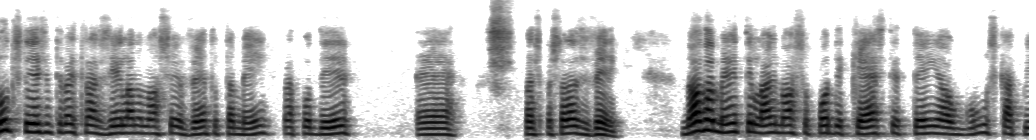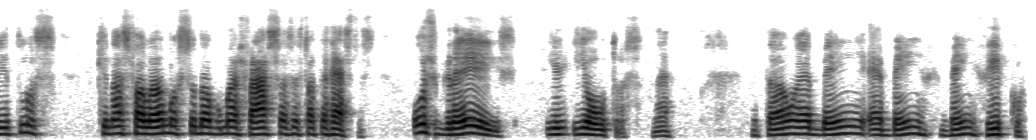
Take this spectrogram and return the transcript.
tudo isso a gente vai trazer lá no nosso evento também, para poder, é, para as pessoas verem. Novamente, lá em nosso podcast tem alguns capítulos que nós falamos sobre algumas raças extraterrestres, os greys e, e outros, né? Então é bem é bem bem rico,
